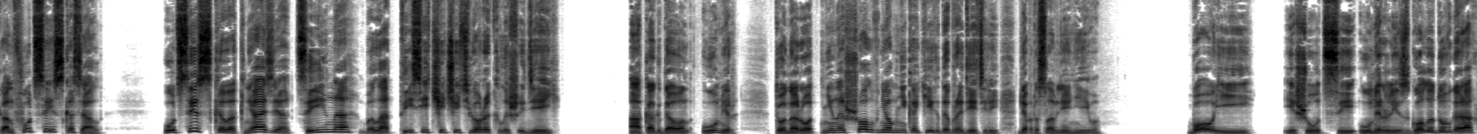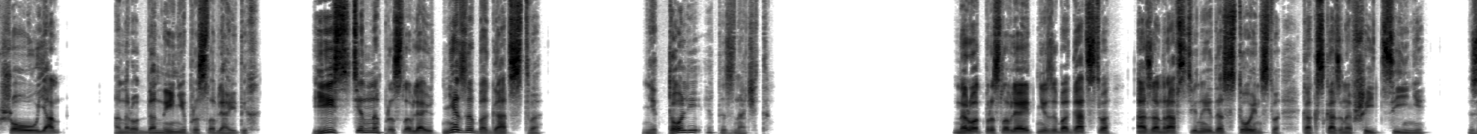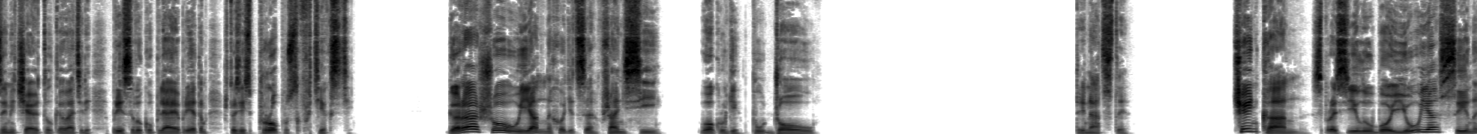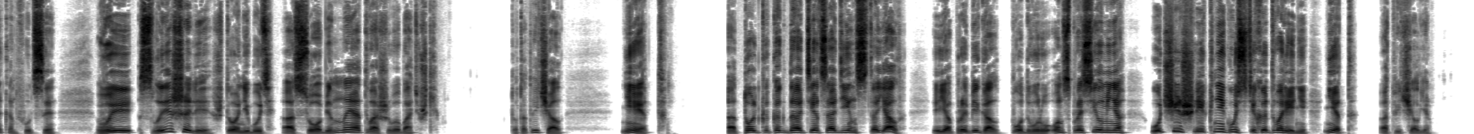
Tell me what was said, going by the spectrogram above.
Конфуций сказал, у цисского князя Цина была тысяча четверок лошадей, а когда он умер, то народ не нашел в нем никаких добродетелей для прославления его. Бои и шутцы умерли с голоду в горах Шоуян, а народ до ныне прославляет их. Истинно прославляют не за богатство, не то ли это значит? Народ прославляет не за богатство, а за нравственные достоинства, как сказано в Шейцине, замечают толкователи, присовокупляя при этом, что здесь пропуск в тексте. Гора Шоу-Ян находится в Шанси, в округе Пуджоу. 13. Чэнь-Кан спросил у Бо Юя, сына Конфуция, «Вы слышали что-нибудь особенное от вашего батюшки?» Тот отвечал, «Нет, а только когда отец один стоял, и я пробегал по двору, он спросил меня, учишь ли книгу стихотворений? Нет, — отвечал я.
